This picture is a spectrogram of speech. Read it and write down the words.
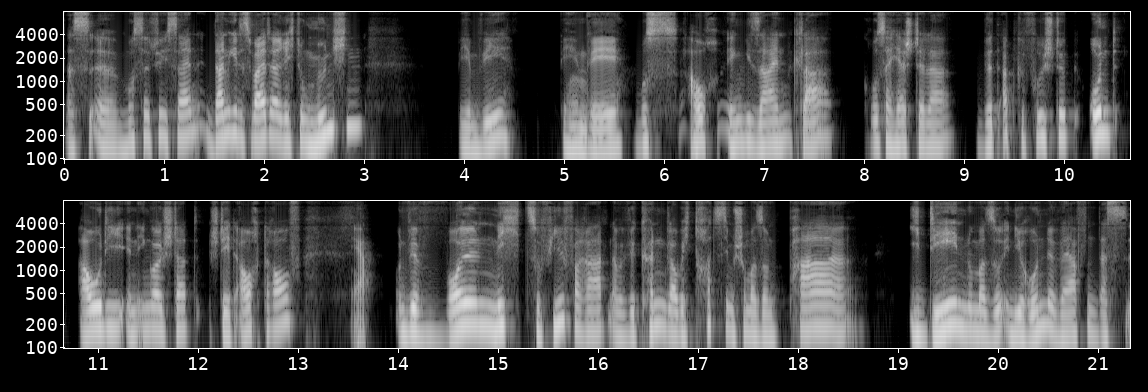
das äh, muss natürlich sein. Dann geht es weiter Richtung München. BMW. BMW. Muss auch irgendwie sein, klar. Großer Hersteller wird abgefrühstückt und Audi in Ingolstadt steht auch drauf. Ja. Und wir wollen nicht zu viel verraten, aber wir können, glaube ich, trotzdem schon mal so ein paar Ideen nur mal so in die Runde werfen, dass,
